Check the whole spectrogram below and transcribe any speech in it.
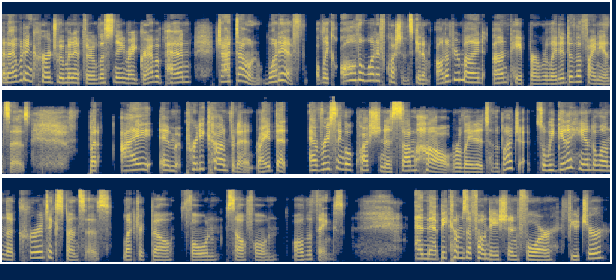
and I would encourage women, if they're listening, right, grab a pen, jot down what if, like all the what if questions, get them out of your mind on paper related to the finances. But I am pretty confident, right, that every single question is somehow related to the budget. So we get a handle on the current expenses electric bill, phone, cell phone, all the things. And that becomes a foundation for future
